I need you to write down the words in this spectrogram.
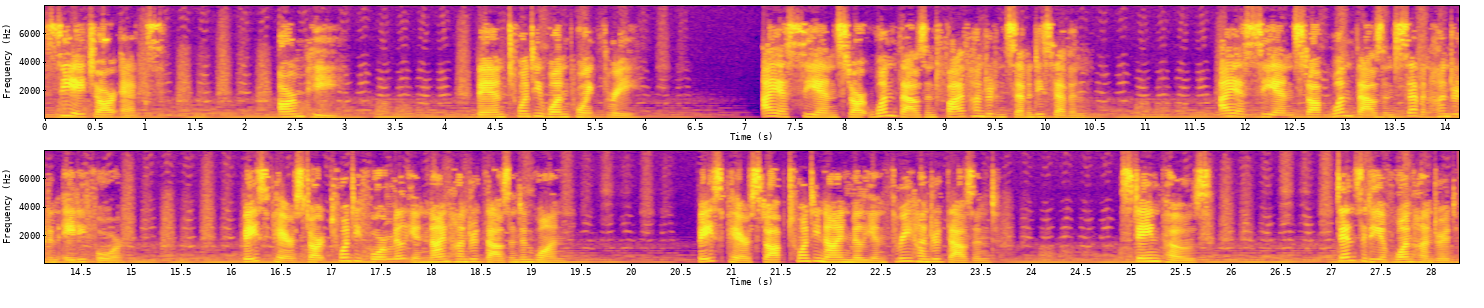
CHRX. ARMP. Band 21.3. ISCN start 1577. ISCN stop 1784. Base pair start 24,900,001. Base pair stop 29,300,000. Stain pose. Density of 100.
